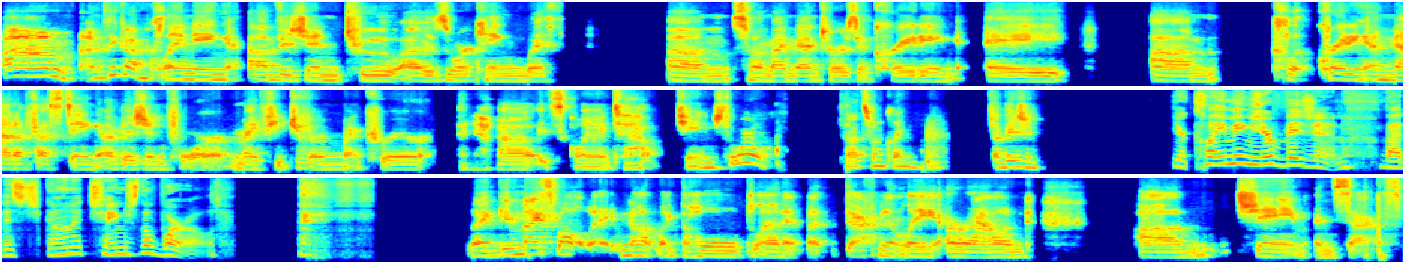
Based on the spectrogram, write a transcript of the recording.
Um, I think I'm claiming a vision to, I was working with um, some of my mentors and creating a, um, cl- creating and manifesting a vision for my future and my career and how it's going to help change the world. That's what I'm claiming a vision. You're claiming your vision that is going to change the world. like in my small way, not like the whole planet, but definitely around um, shame and sex.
